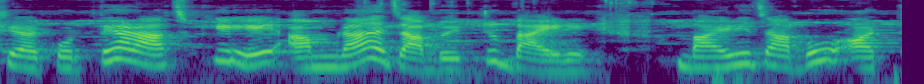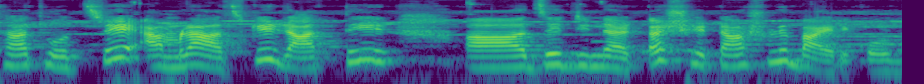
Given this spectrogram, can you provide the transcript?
শেয়ার করতে। আর আজকে আমরা যাব একটু বাইরে। বাইরে যাব, অর্থাৎ হচ্ছে আমরা আজকে রাতের যে ডিনারটা সেটা আসলে বাইরে করব।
